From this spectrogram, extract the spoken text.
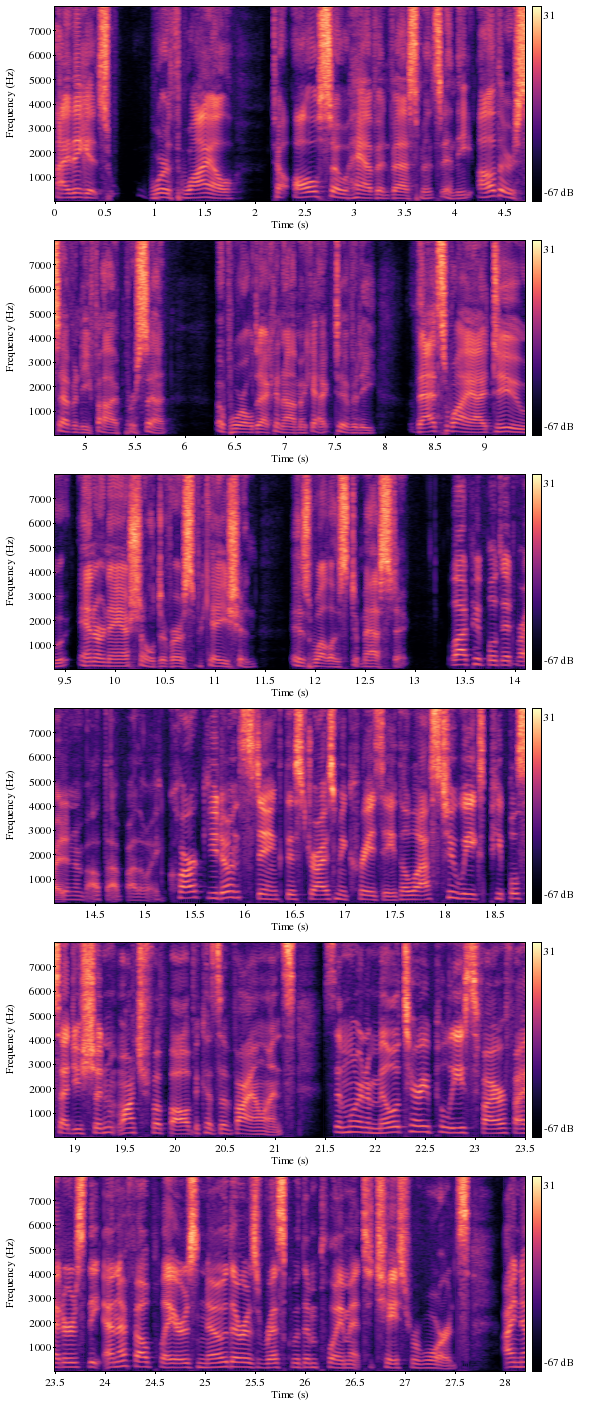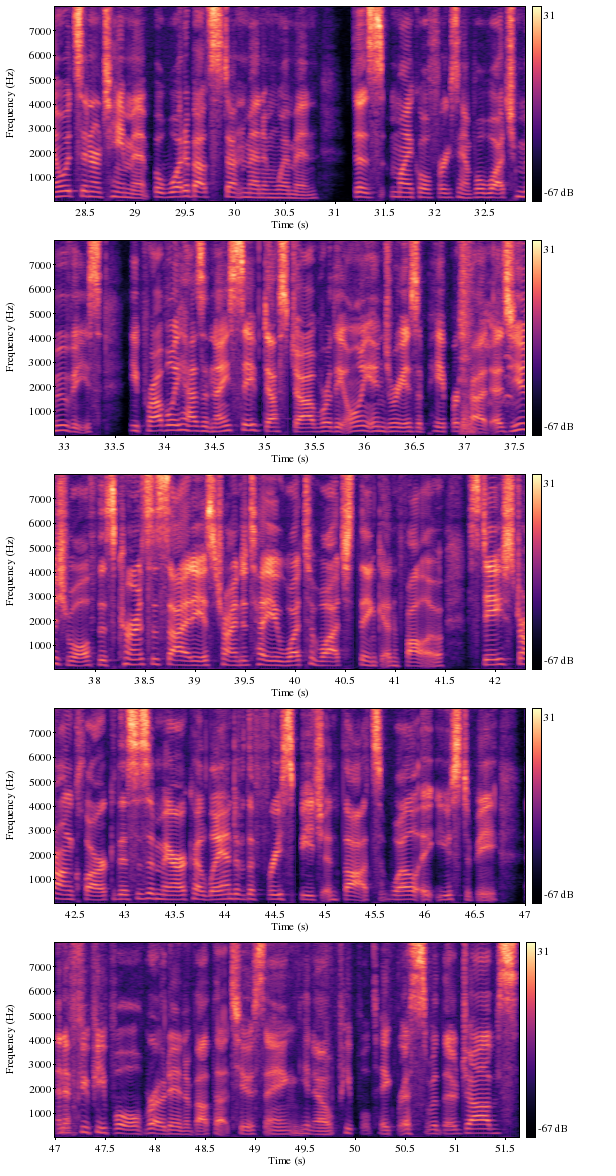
I think it's worthwhile to also have investments in the other 75% of world economic activity. That's why I do international diversification as well as domestic. A lot of people did write in about that, by the way. Clark, you don't stink. This drives me crazy. The last two weeks, people said you shouldn't watch football because of violence. Similar to military, police, firefighters, the NFL players know there is risk with employment to chase rewards. I know it's entertainment, but what about stuntmen and women? Does Michael, for example, watch movies? He probably has a nice, safe desk job where the only injury is a paper cut. As usual, this current society is trying to tell you what to watch, think, and follow. Stay strong, Clark. This is America, land of the free speech and thoughts. Well, it used to be. And a few people wrote in about that too, saying, you know, people take risks with their jobs,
